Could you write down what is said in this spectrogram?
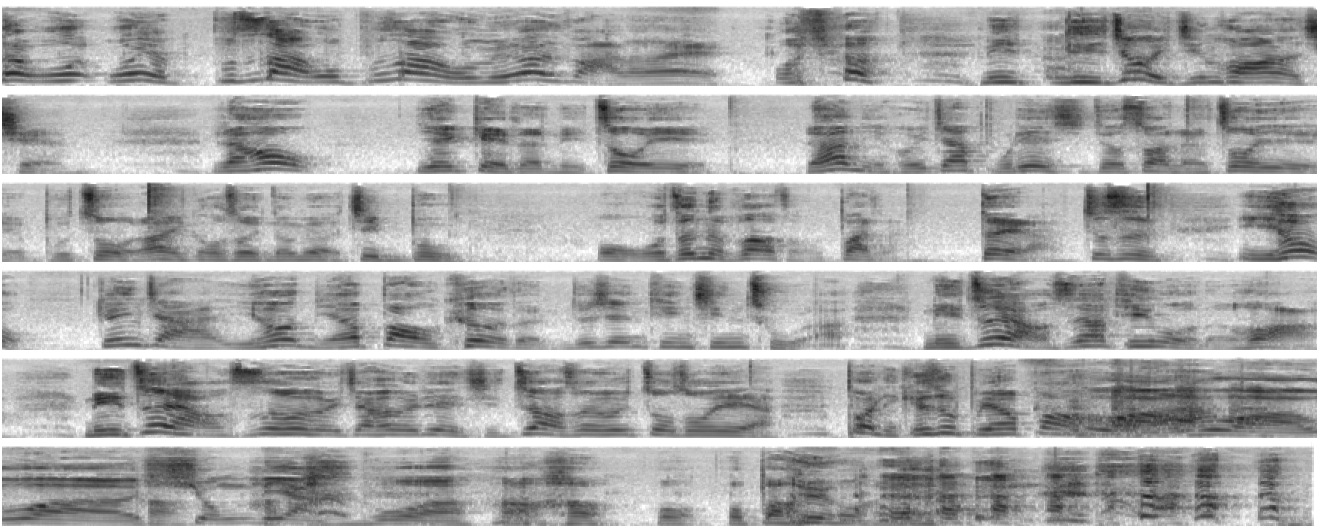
那我我也不知道，我不知道，我没办法了哎、欸，我就你你就已经花了钱，然后也给了你作业，然后你回家不练习就算了，作业也不做，然后你跟我说你都没有进步，我我真的不知道怎么办了。对了，就是以后跟你讲，以后你要报课的，你就先听清楚了，你最好是要听我的话，你最好是会回家会练习，最好是会做作业啊，不然你干脆不要报。哇哇哇，胸量哇，好好，我我抱怨完了。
